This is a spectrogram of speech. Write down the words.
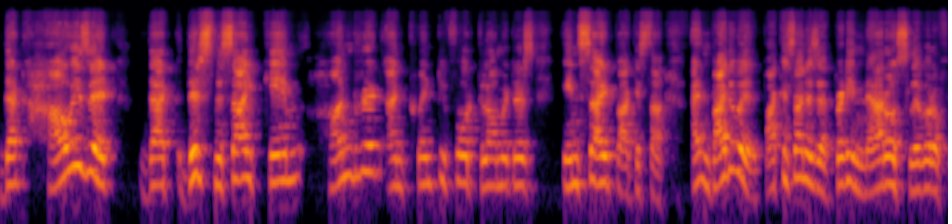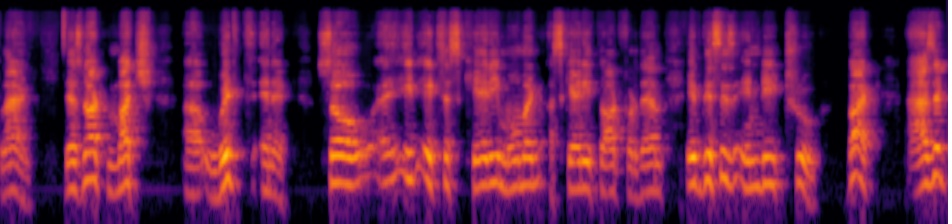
that how is it that this missile came 124 kilometers inside Pakistan? And by the way, Pakistan is a pretty narrow sliver of land. There's not much uh, width in it. So uh, it, it's a scary moment, a scary thought for them if this is indeed true. But as it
